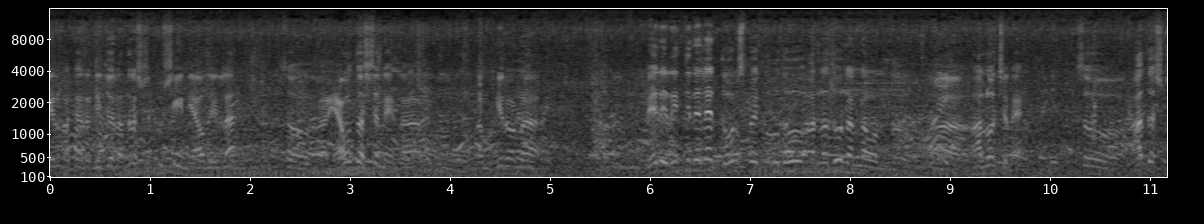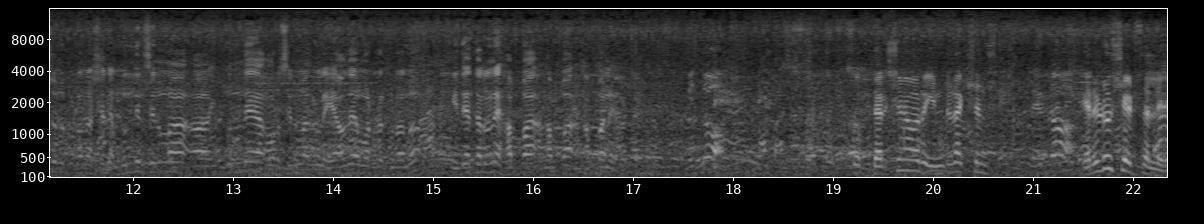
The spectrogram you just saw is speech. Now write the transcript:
ಹೇಳ್ಬೇಕಾದ್ರೆ ನಿಜವಾದ ಅದರಷ್ಟು ಖುಷಿ ಇನ್ಯಾವುದೂ ಇಲ್ಲ. ಸೊ ಯಾವತ್ತೂ ಅಷ್ಟೇ ನಮ್ಮ ಹೀರೋನ ಬೇರೆ ರೀತಿಯಲ್ಲೇ ತೋರಿಸ್ಬೇಕು ಅನ್ನೋದು ನನ್ನ ಒಂದು ಆಲೋಚನೆ. ಸೊ ಆದಷ್ಟು ಕೂಡ ಅಷ್ಟೇ ಮುಂದಿನ ಸಿನಿಮಾ ಮುಂದೆ ಅವ್ರ ಸಿನಿಮಾಗಳನ್ನ ಯಾವುದೇ ಮಾಡಿದ್ರು ಕೂಡ ಇದೇ ಥರನೇ ಹಬ್ಬ ಹಬ್ಬ, ಹಬ್ಬನೇ ಇರುತ್ತೆ. ಸೊ ದರ್ಶನ್ ಅವರ ಇಂಟ್ರಡಕ್ಷನ್ಸ್ ಎರಡೂ ಶೇಡ್ಸಲ್ಲಿ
